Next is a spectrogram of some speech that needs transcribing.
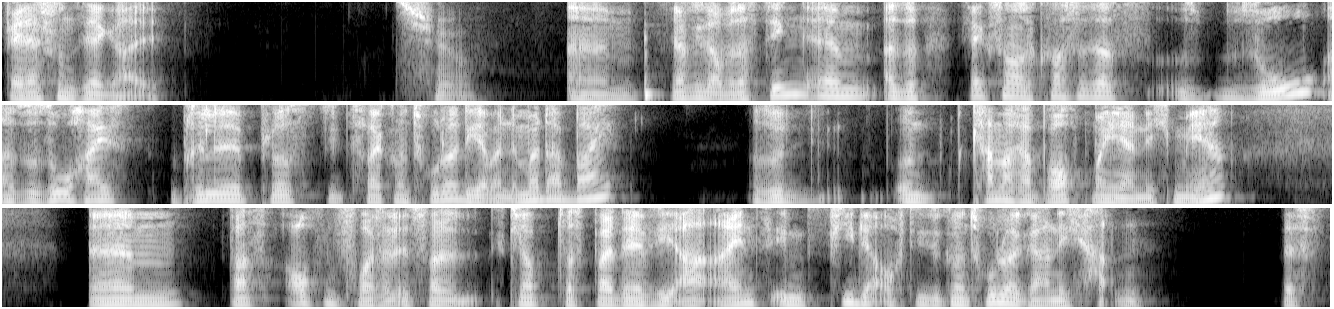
wäre das schon sehr geil. Sure. Ähm, ja, wie gesagt, aber das Ding, ähm, also 600 kostet das so, also so heißt Brille plus die zwei Controller, die hat man immer dabei. Also, und Kamera braucht man ja nicht mehr. Ähm, was auch ein Vorteil ist, weil ich glaube, dass bei der VR 1 eben viele auch diese Controller gar nicht hatten. Das,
